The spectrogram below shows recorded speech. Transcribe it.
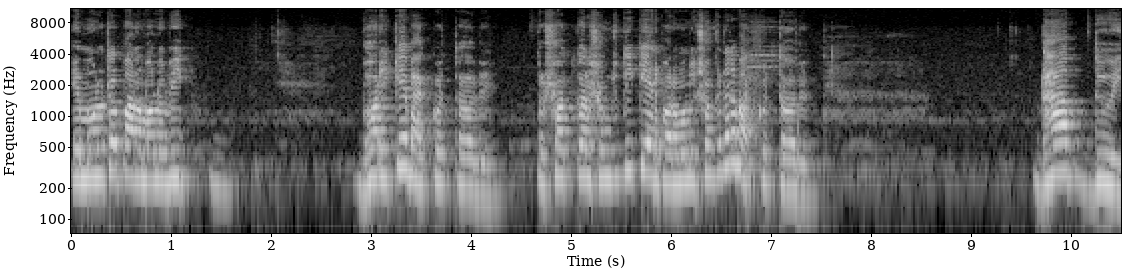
এই মৌলটার পারমাণবিক ভরকে ভাগ করতে হবে। তো শতকরা সংযুতিকে এর পারমাণবিক সংখ্যা দ্বারা ভাগ করতে হবে। ধাপ দুই।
